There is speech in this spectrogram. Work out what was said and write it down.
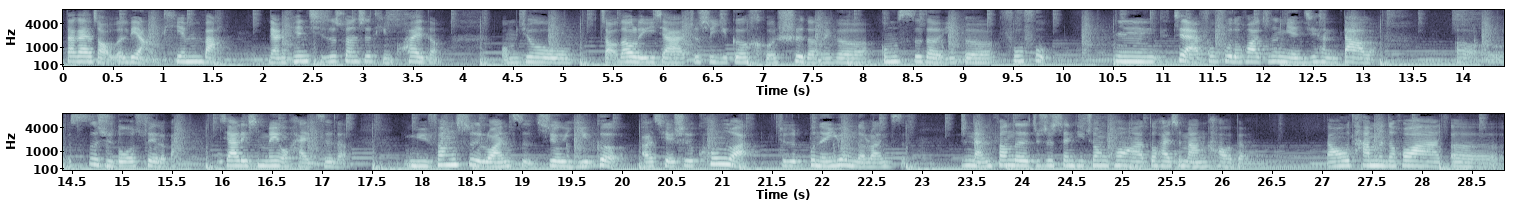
大概找了两天吧，两天其实算是挺快的，我们就找到了一家就是一个合适的那个公司的一个夫妇，嗯，这俩夫妇的话就是年纪很大了，呃，四十多岁了吧，家里是没有孩子的。女方是卵子只有一个，而且是空卵，就是不能用的卵子。就是男方的，就是身体状况啊，都还是蛮好的。然后他们的话，呃，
